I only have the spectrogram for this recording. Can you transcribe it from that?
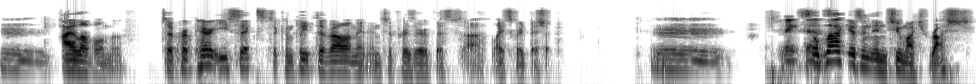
Hmm. High level move to prepare e6 to complete development and to preserve this uh, light squared bishop. Hmm. Makes sense. So black isn't in too much rush.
